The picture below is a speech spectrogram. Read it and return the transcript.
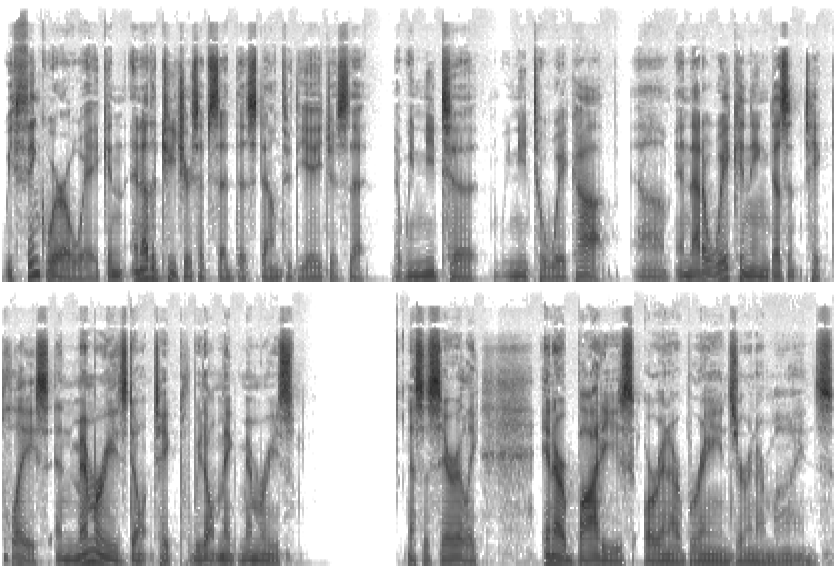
We think we're awake, and, and other teachers have said this down through the ages that that we need to we need to wake up. Um, and that awakening doesn't take place and memories don't take we don't make memories necessarily in our bodies or in our brains or in our minds.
